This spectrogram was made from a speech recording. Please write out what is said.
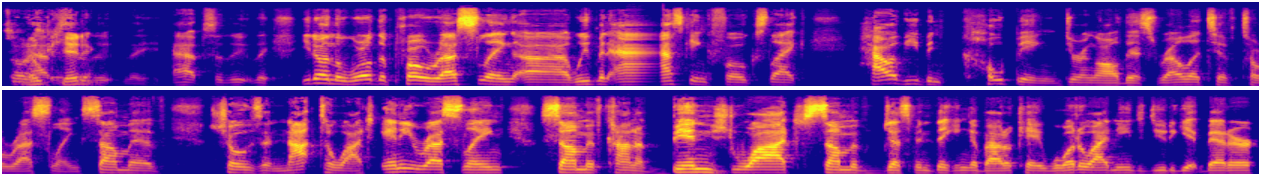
it's No good. kidding. Absolutely, absolutely. You know, in the world of pro wrestling, uh, we've been asking folks like, how have you been coping during all this relative to wrestling? Some have chosen not to watch any wrestling. Some have kind of binged watched. Some have just been thinking about, okay, what do I need to do to get better?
